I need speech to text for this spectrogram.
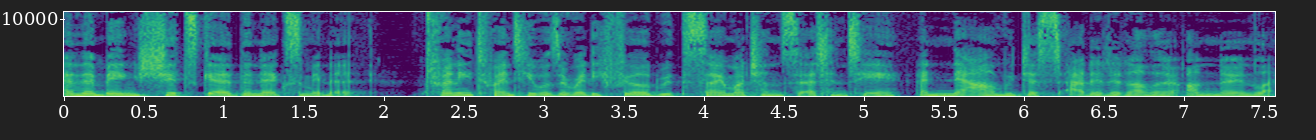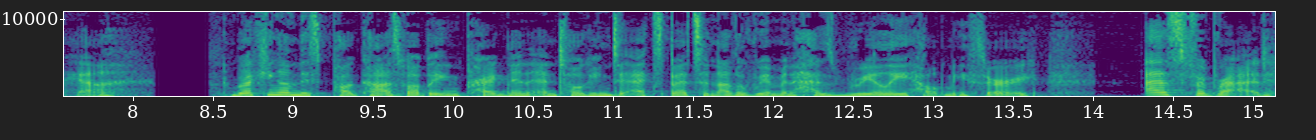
and then being shit scared the next minute. 2020 was already filled with so much uncertainty, and now we just added another unknown layer. Working on this podcast while being pregnant and talking to experts and other women has really helped me through. As for Brad,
